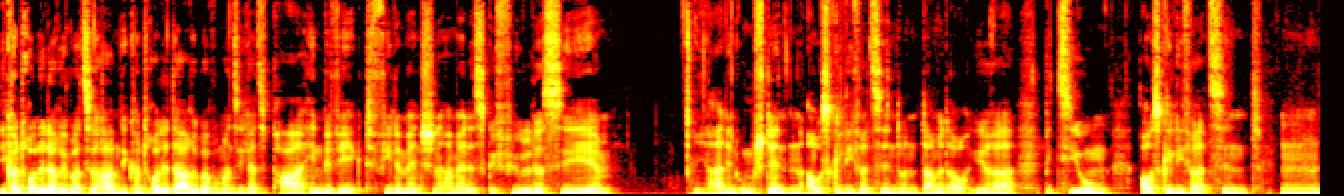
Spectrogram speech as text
die Kontrolle darüber zu haben, die Kontrolle darüber, wo man sich als Paar hinbewegt. Viele Menschen haben ja das Gefühl, dass sie ja, den Umständen ausgeliefert sind und damit auch ihrer Beziehung ausgeliefert sind. Mhm.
